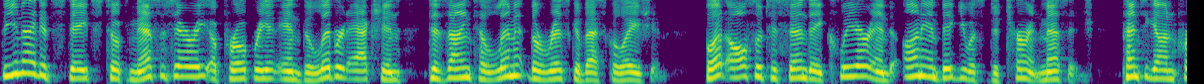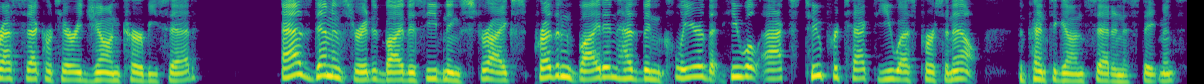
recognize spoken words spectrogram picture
The United States took necessary, appropriate, and deliberate action designed to limit the risk of escalation but also to send a clear and unambiguous deterrent message, Pentagon Press Secretary John Kirby said. As demonstrated by this evening's strikes, President Biden has been clear that he will act to protect U.S. personnel, the Pentagon said in a statement.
